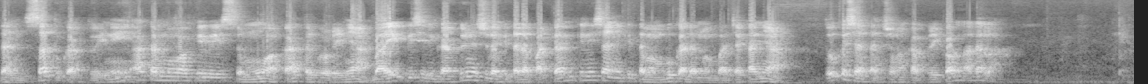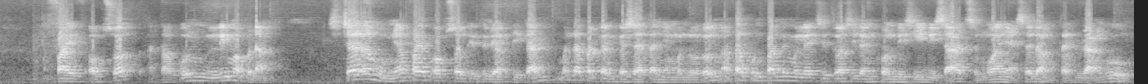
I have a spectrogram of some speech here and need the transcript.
Dan satu kartu ini akan mewakili semua kategorinya. Baik, di sini kartunya sudah kita dapatkan, kini saatnya kita membuka dan membacakannya. Tuh kesehatan seorang Capricorn adalah Five of Swords ataupun lima pedang. Secara umumnya, five of swords itu diartikan mendapatkan kesehatan yang menurun ataupun pandai melihat situasi dan kondisi di saat semuanya sedang terganggu.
